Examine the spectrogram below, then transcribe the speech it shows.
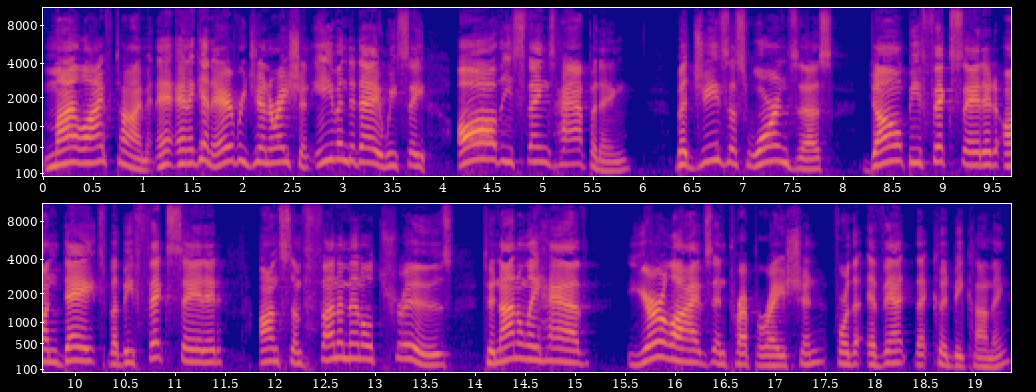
my lifetime. And, and again, every generation, even today, we see all these things happening, but Jesus warns us don't be fixated on dates, but be fixated on some fundamental truths to not only have your lives in preparation for the event that could be coming,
